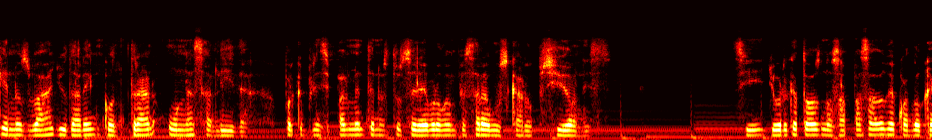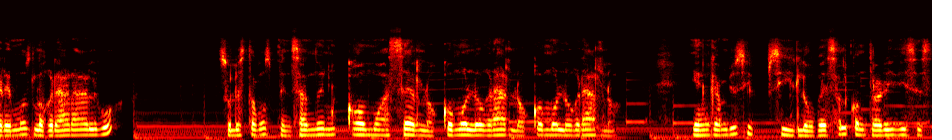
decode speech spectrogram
que nos va a ayudar a encontrar una salida, porque principalmente nuestro cerebro va a empezar a buscar opciones. Sí, yo creo que a todos nos ha pasado que cuando queremos lograr algo, solo estamos pensando en cómo hacerlo, cómo lograrlo, cómo lograrlo. Y en cambio, si, si lo ves al contrario y dices,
